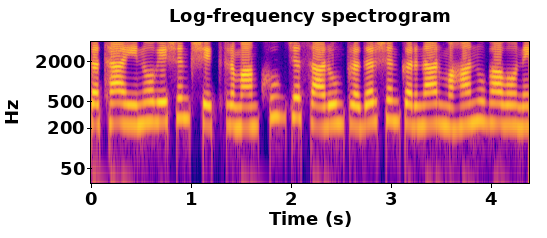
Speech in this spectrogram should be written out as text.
તથા ઇનોવેશન ક્ષેત્રમાં ખૂબ જ સારું પ્રદર્શન કરનાર મહાનુભાવોને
